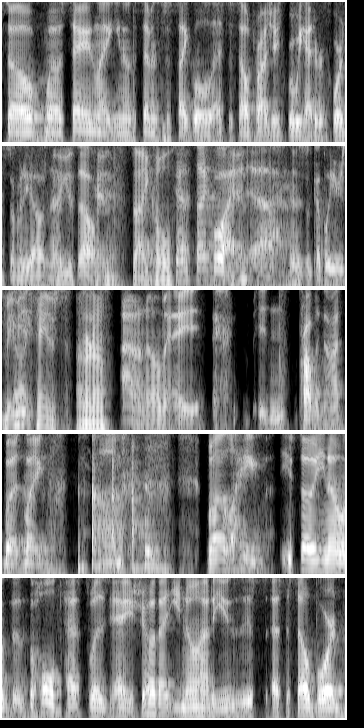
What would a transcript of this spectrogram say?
So what I was saying, like you know, the seventh cycle SSL project where we had to record somebody on an I think it's SSL. tenth cycle. Tenth cycle, I, uh, it was a couple years ago. Maybe ago. it changed. I don't know. I don't know, man. It, it, probably not, but like, um, but like, so you know, the the whole test was, hey, show that you know how to use this SSL board,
